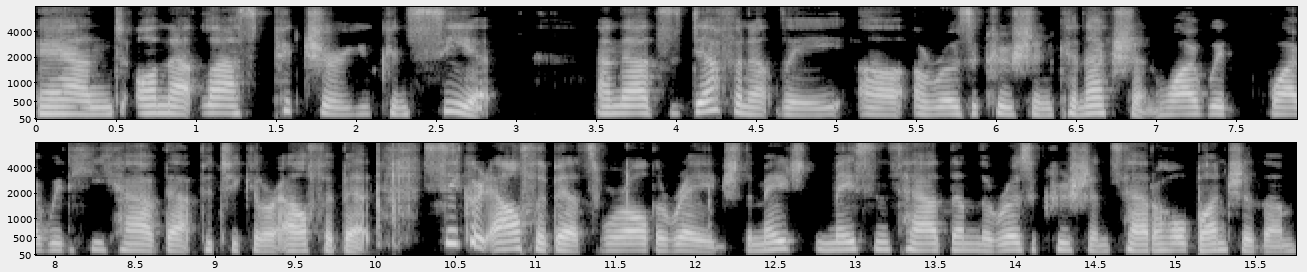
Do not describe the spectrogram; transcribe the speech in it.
And on that last picture, you can see it. And that's definitely uh, a Rosicrucian connection. Why would why would he have that particular alphabet? Secret alphabets were all the rage. The Masons had them. The Rosicrucians had a whole bunch of them.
